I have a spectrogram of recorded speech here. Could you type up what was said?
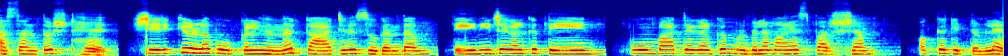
असंतुष्ट हैं ശരിക്കുള്ള പൂക്കളിൽ നിന്ന് കാറ്റിന് സുഗന്ധം തേനീച്ചകൾക്ക് തേൻ പൂമ്പാറ്റകൾക്ക് മൃദുലമായ സ്പർശം ഒക്കെ കിട്ടും അല്ലേ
